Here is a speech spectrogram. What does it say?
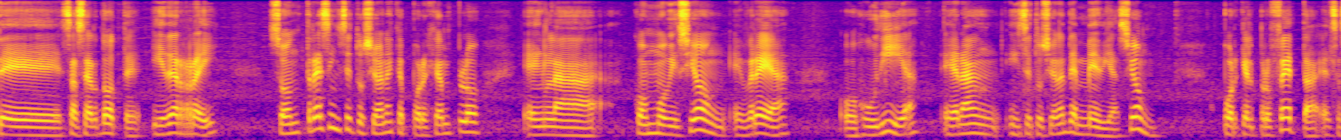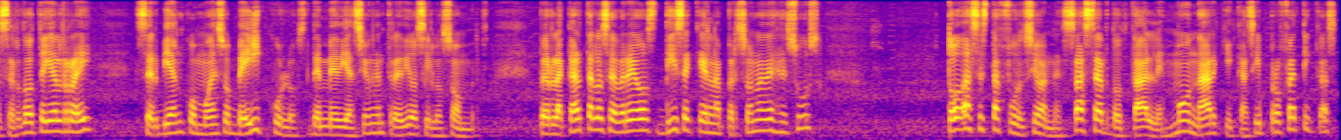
de sacerdote y de rey, son tres instituciones que, por ejemplo, en la cosmovisión hebrea o judía eran instituciones de mediación, porque el profeta, el sacerdote y el rey servían como esos vehículos de mediación entre Dios y los hombres. Pero la carta a los hebreos dice que en la persona de Jesús todas estas funciones sacerdotales, monárquicas y proféticas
